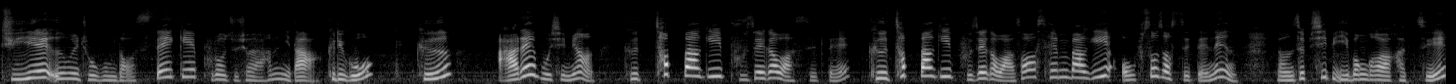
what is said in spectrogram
뒤에 음을 조금 더 세게 불어주셔야 합니다. 그리고 그 아래 보시면 그 첫박이 부재가 왔을 때, 그 첫박이 부재가 와서 샘박이 없어졌을 때는 연습 12번과 같이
